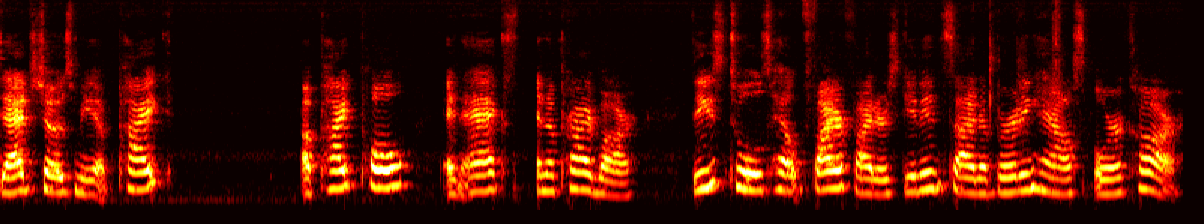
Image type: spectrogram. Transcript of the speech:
Dad shows me a pike, a pike pole, an axe, and a pry bar. These tools help firefighters get inside a burning house or a car.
